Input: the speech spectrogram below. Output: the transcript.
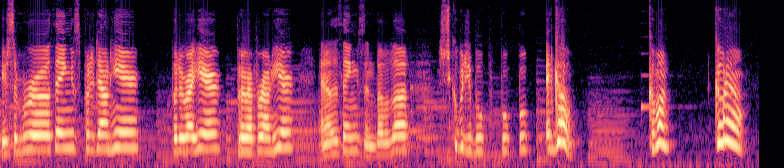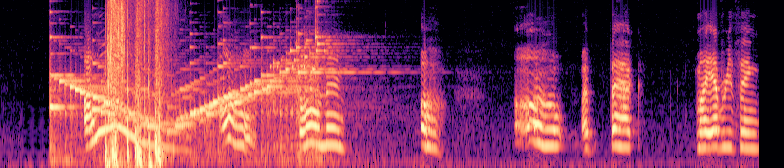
here's some rural things. Put it down here. Put it right here. Put it right around here. And other things and blah blah blah. Scoopity boop boop boop and go. Come on, go now. Oh! Oh! Oh man! Oh! Oh! My back! My everything!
